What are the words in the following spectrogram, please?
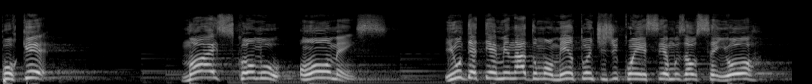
Porque nós, como homens, em um determinado momento antes de conhecermos ao Senhor,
